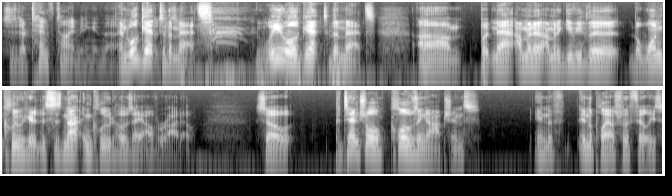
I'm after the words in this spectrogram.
this is their tenth time being in the. and we'll get to the Mets. we will get to the Mets. Um, but Matt, I'm gonna I'm gonna give you the the one clue here. This does not include Jose Alvarado. So potential closing options in the in the playoffs for the Phillies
